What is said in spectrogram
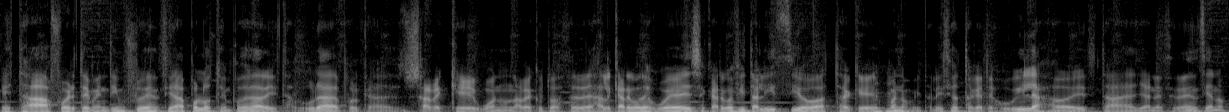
estaba fuertemente influenciada por los tiempos de la dictadura, porque sabes que bueno una vez que tú accedes al cargo de juez, ese cargo es vitalicio hasta que, bueno, vitalicio hasta que te jubilas o estás ya en excedencia, ¿no?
